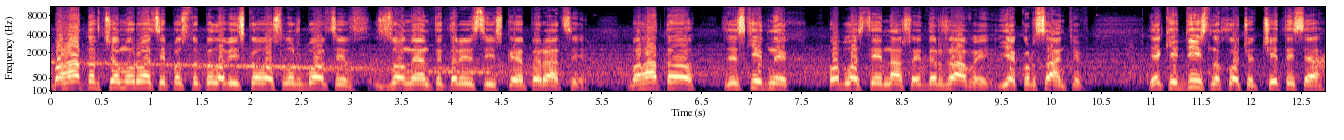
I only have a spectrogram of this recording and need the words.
Багато в цьому році поступило військовослужбовців з зони антитерористичної операції. Багато зі східних областей нашої держави є курсантів, які дійсно хочуть вчитися.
